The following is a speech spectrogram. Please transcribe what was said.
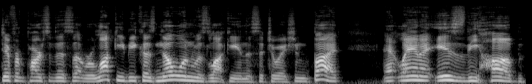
different parts of this that were lucky because no one was lucky in this situation, but Atlanta is the hub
